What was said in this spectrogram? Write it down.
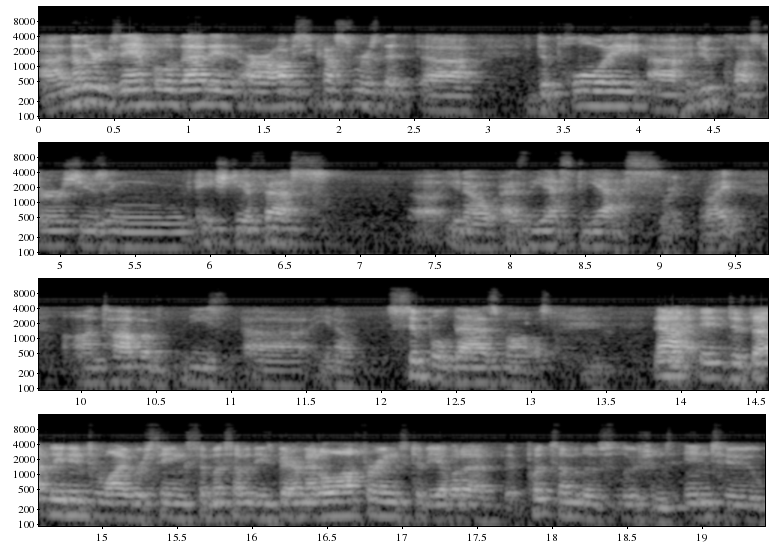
Uh, another example of that is, are obviously customers that uh, deploy uh, Hadoop clusters using HDFS, uh, you know, as the SDS, Right. right? on top of these, uh, you know, simple DAS models. Now, It- does that lead into why we're seeing some of, some of these bare metal offerings to be able to put some of those solutions into,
